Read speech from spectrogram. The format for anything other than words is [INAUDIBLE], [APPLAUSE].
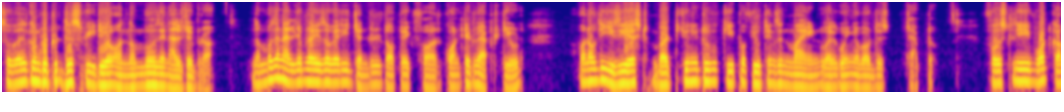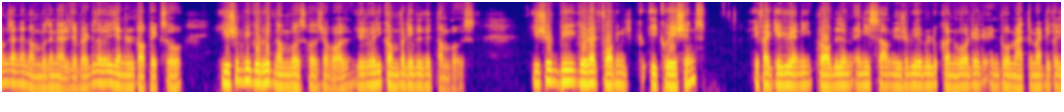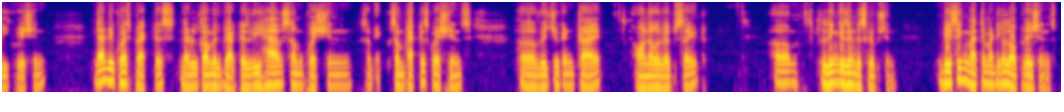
So welcome to, this video on numbers and algebra. Numbers and algebra is a very general topic for quantitative aptitude. One of the easiest but you need to keep a few things in mind while going about this chapter. Firstly, what comes under numbers and algebra? It is a very general topic so you should be good with numbers first of all. You're very comfortable with numbers. You should be good at forming equations. If I give you any problem, any sum, you should be able to convert it into a mathematical equation that requires practice that will come with practice. We have some question some some practice questions uh, which you can try on our website. Um, link is in description. Basic mathematical operations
